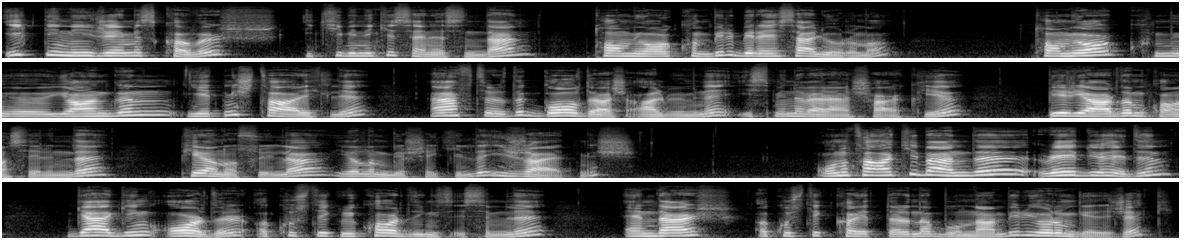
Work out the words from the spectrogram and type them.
İlk dinleyeceğimiz cover 2002 senesinden Tom York'un bir bireysel yorumu. Tom York, Young'ın 70 tarihli After the Gold Rush albümüne ismini veren şarkıyı bir yardım konserinde piyanosuyla yalın bir şekilde icra etmiş. Onu takiben de Radiohead'in Gagging Order Acoustic Recordings isimli ender akustik kayıtlarına bulunan bir yorum gelecek.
